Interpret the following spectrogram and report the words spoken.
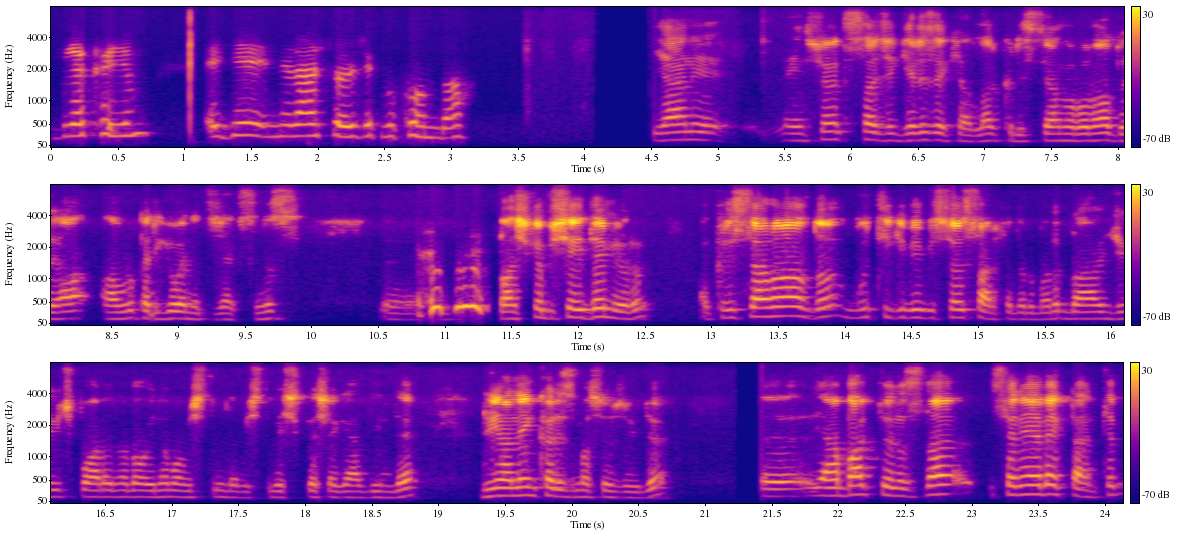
bırakayım. Ege neler söyleyecek bu konuda? Yani Manchester United sadece geri zekalılar. Cristiano Ronaldo'ya Avrupa Ligi oynatacaksınız. Ee, başka bir şey demiyorum. Cristiano Ronaldo Guti gibi bir söz sarf eder umarım. Daha önce hiç bu arenada oynamamıştım demişti Beşiktaş'a geldiğinde. Dünyanın en karizma sözüydü. Ee, yani baktığınızda seneye beklentim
